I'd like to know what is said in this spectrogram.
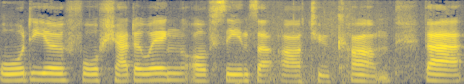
audio foreshadowing of scenes that are to come that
